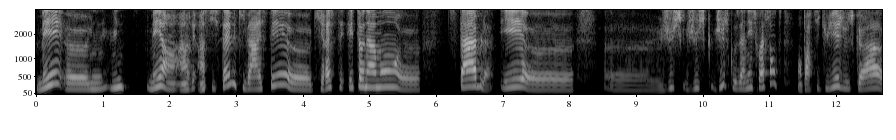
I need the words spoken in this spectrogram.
mais euh, une, mais un, système qui va rester, euh, qui reste étonnamment euh, stable et jusqu'aux années 60, en particulier jusqu'à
